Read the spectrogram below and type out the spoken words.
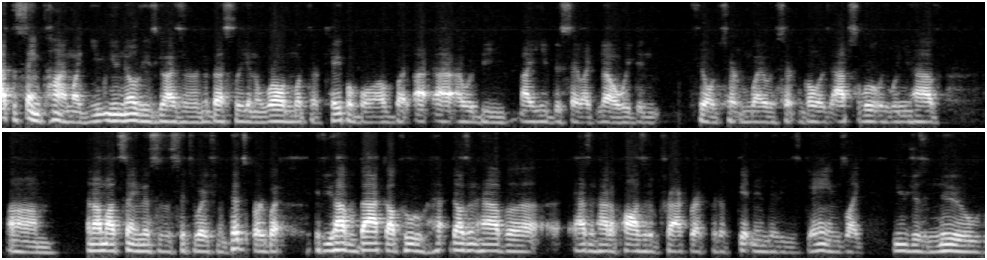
at the same time, like you you know these guys are in the best league in the world and what they're capable of, but I, I would be naive to say like no, we didn't feel a certain way with certain goalies. Absolutely, when you have um, and I'm not saying this is a situation in Pittsburgh, but if you have a backup who doesn't have a hasn't had a positive track record of getting into these games, like you just knew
